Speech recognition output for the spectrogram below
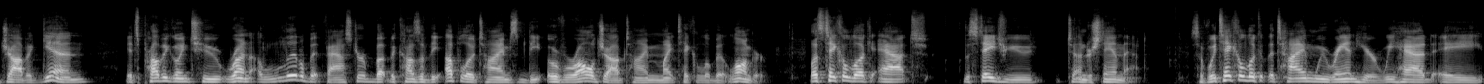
job again, it's probably going to run a little bit faster, but because of the upload times, the overall job time might take a little bit longer. Let's take a look at the stage view to understand that. So, if we take a look at the time we ran here, we had a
